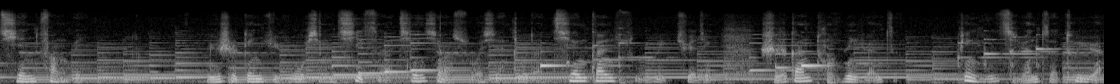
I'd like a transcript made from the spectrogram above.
间方位，于是根据五行气色天象所显著的天干宿位，确定时干统运原则，并以此原则推远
